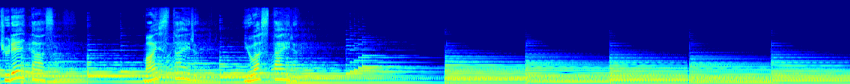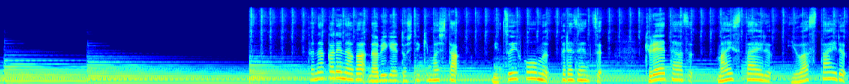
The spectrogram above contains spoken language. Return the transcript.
Curators。My style。Your style 中れながナビゲートしてきました。三井ホーム presents。Curators my style your style。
